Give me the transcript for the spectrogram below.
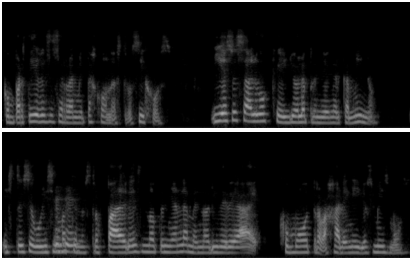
compartir esas herramientas con nuestros hijos. Y eso es algo que yo lo aprendí en el camino. Estoy segurísima que nuestros padres no tenían la menor idea de cómo trabajar en ellos mismos.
